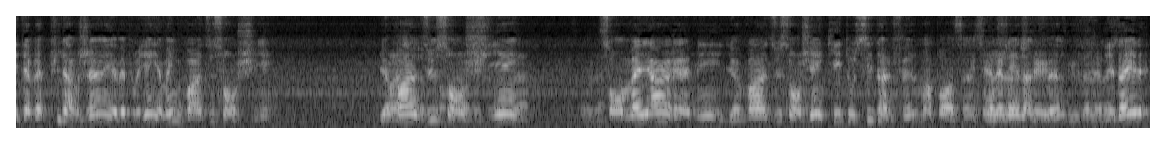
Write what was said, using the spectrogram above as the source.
il avait plus d'argent, il avait plus rien, il a même vendu son chien. Il a Ouais, vendu son chien. Son meilleur ami, il a vendu son chien, qui est aussi dans le film en passant, son chien dans le film. il est allé-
